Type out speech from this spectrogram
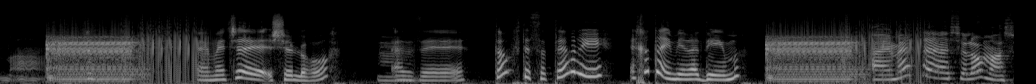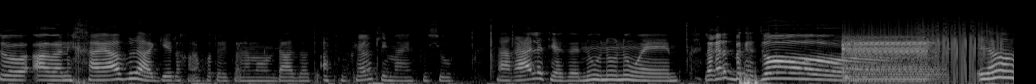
מה? האמת. שלא. Mm. אז אה, טוב, תספר לי, איך אתה עם ילדים? האמת אה, שלא משהו, אבל אני חייב להגיד לך, אני לא יכולת להתעלם מהעובדה הזאת. את מוכרת לי מאיפשהו. מהריאליטי הזה, נו, נו, נו, אה, לרדת בגדול. לא,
